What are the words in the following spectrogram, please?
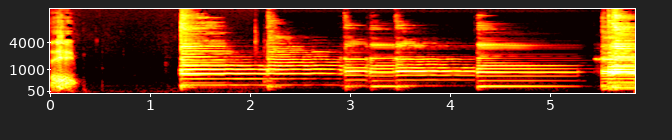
Hej. hej. hej.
